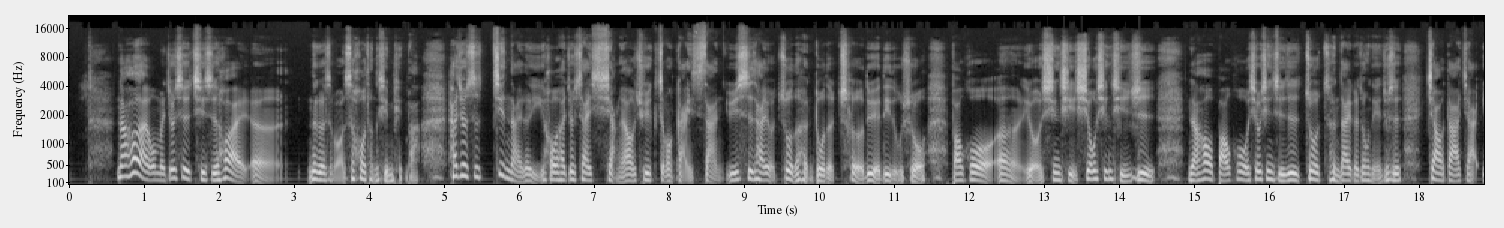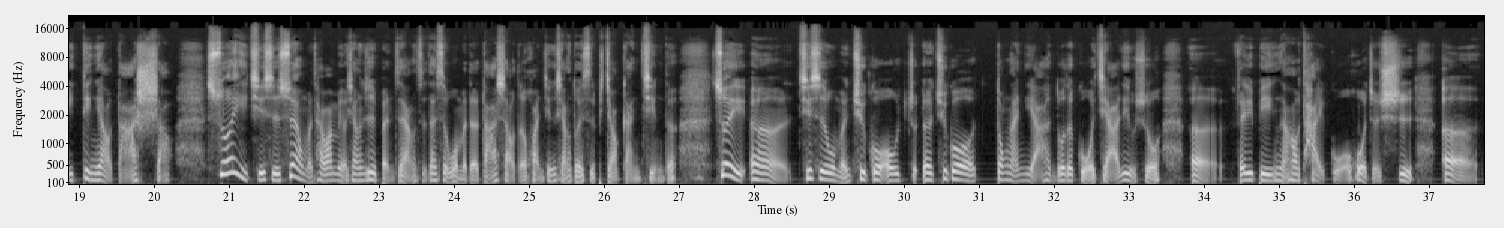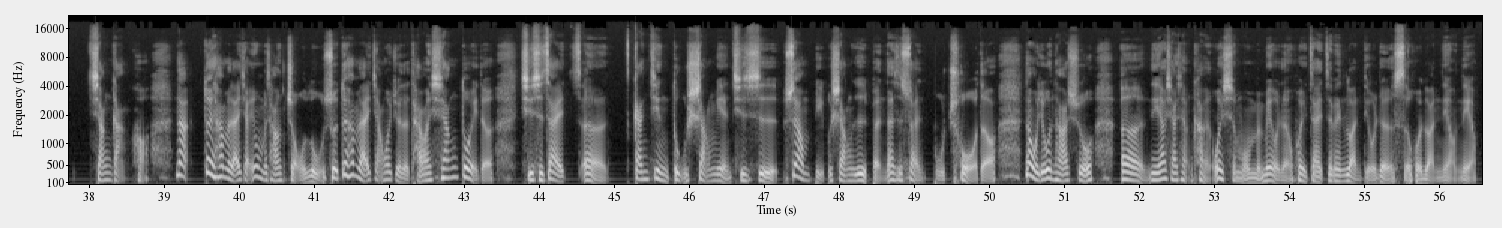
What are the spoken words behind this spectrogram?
那后来我们就是，其实后来呃，那个什么是后藤新平吧？他就是进来了以后，他就在想要去怎么改善，于是他有做了很多的策略，例如说，包括呃有星期休星期日，然后包括休星期日做很大一个重点就是叫大家一定要打扫。所以其实虽然我们台湾没有像日本这样子，但是我们的打扫的环境相对是比较干净的。所以呃，其实我们去过欧洲，呃，去过。东南亚很多的国家，例如说，呃，菲律宾，然后泰国，或者是呃香港，哈，那对他们来讲，因为我们常常走路，所以对他们来讲，会觉得台湾相对的，其实在呃。干净度上面其实是虽然比不上日本，但是算不错的哦。那我就问他说：“呃，你要想想看，为什么我们没有人会在这边乱丢垃圾或乱尿尿？”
